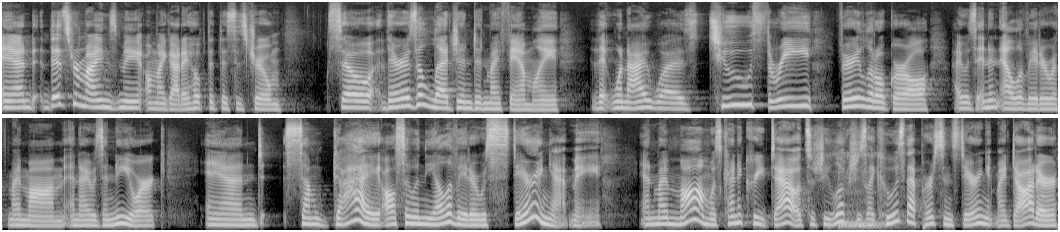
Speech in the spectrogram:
And this reminds me, oh my God, I hope that this is true. So there is a legend in my family that when I was two, three, very little girl, I was in an elevator with my mom and I was in New York and some guy also in the elevator was staring at me. And my mom was kind of creeped out. So she looked, she's like, Who is that person staring at my daughter?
